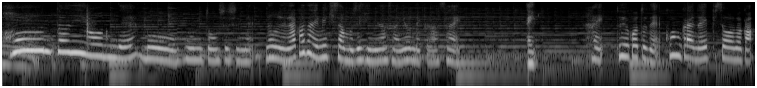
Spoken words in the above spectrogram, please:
本当に読んで、もう本当おすすめ。なので中谷美紀さんもぜひ皆さん読んでください。はい。はい。ということで、今回のエピソードが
